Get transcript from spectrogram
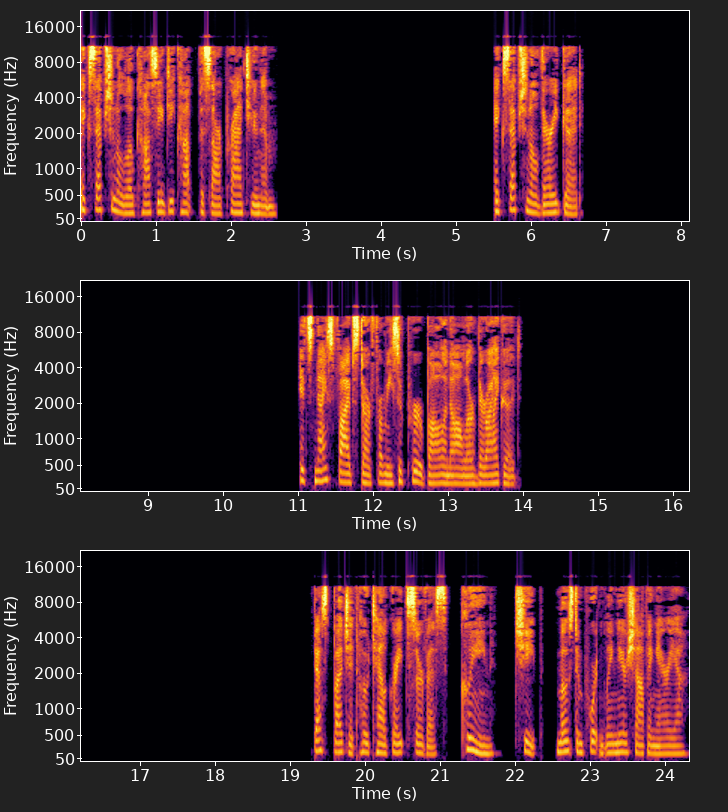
Exceptional Lokasi Dekat Pasar Pratunam. Exceptional very good. It's nice 5 star for me superb all in all are very good. Best budget hotel great service, clean, cheap, most importantly near shopping area.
